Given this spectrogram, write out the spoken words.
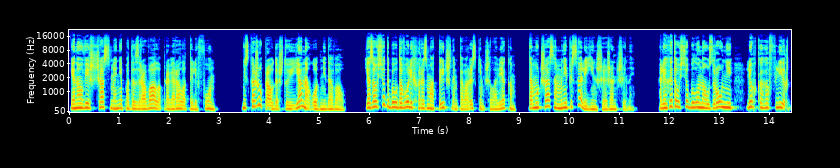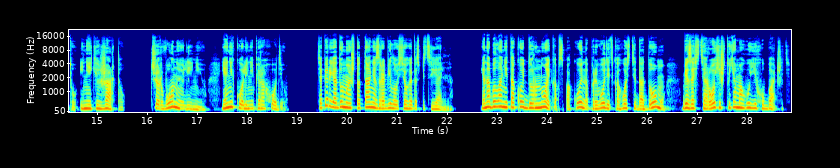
Яна ўвесь час мяне падазравала, правярала телефон. Не скажу праўда, што і я на год не даваў, Я заўсёды быў даволі харызматычным таварыскім чалавекам, таму часам мне пісалі іншыя жанчыны. Але гэта ўсё было на ўзроўні лёгкага флірту і нейкіх жартаў. Чырвоную лінію я ніколі не пераходзіў. Цяпер я думаю, што Таня зрабіла ўсё гэта спецыяльна. Яна была не такой дурной, каб спакойна прыводзіць кагосьці дадому без асцярогі, што я магу іх убачыць.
